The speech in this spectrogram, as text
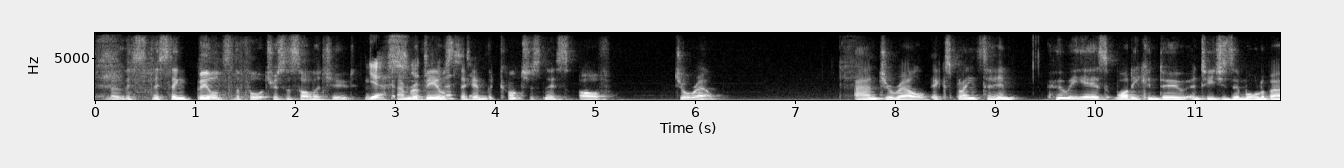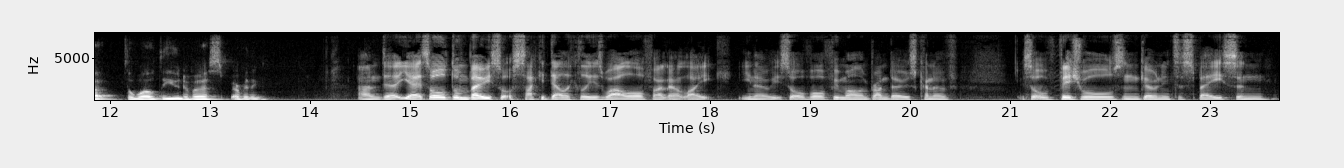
So this this thing builds the Fortress of Solitude yes. and reveals to him the consciousness of Jor-El. And Jor-El explains to him who he is, what he can do, and teaches him all about the world, the universe, everything. And uh, yeah, it's all done very sort of psychedelically as well. All find out like you know, it's sort of all through Marlon Brando's kind of sort of visuals and going into space and all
